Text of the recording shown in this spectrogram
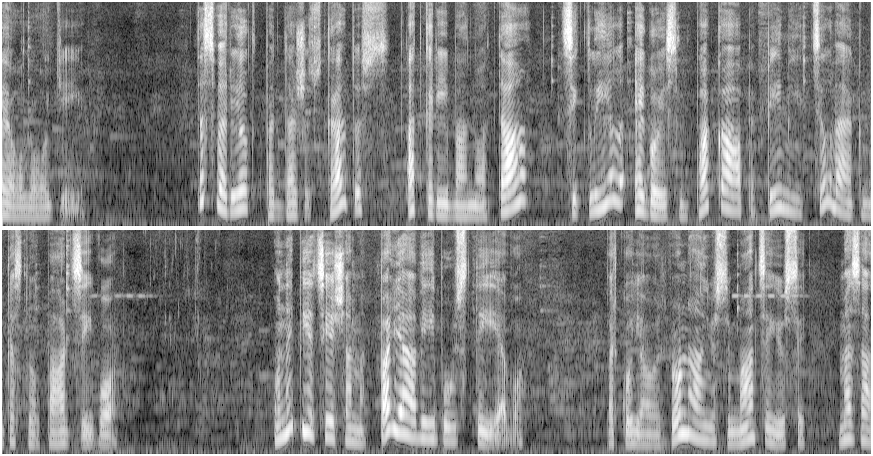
teoloģiju. Tas var ilgt pat dažus gadus, atkarībā no tā, cik liela egoisma pakāpe piemīt cilvēkam, kas to pārdzīvo. Un nepieciešama paļāvība uz Dievu, par ko jau ir runājusi, mācījusi mazā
